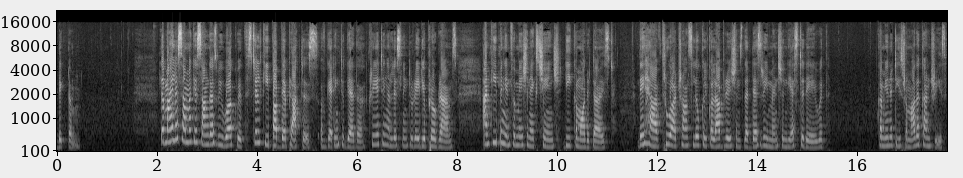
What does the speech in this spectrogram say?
dictum. The Mahila Samakhya Sanghas we work with still keep up their practice of getting together, creating and listening to radio programs, and keeping information exchange decommoditized. They have, through our translocal collaborations that Desiree mentioned yesterday with communities from other countries,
